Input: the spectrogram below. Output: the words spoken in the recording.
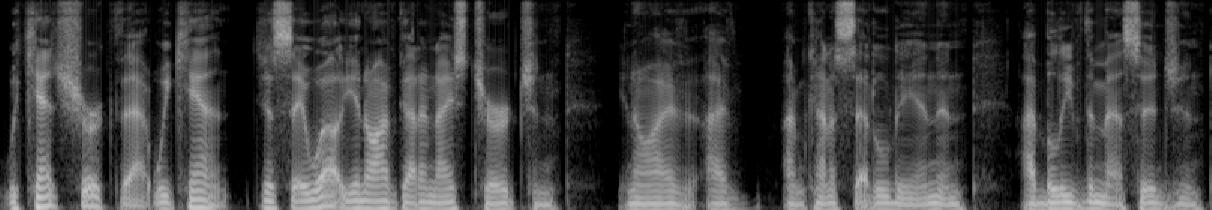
we can't shirk that. We can't just say, well, you know, I've got a nice church and you know, I've I've I'm kind of settled in and I believe the message and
